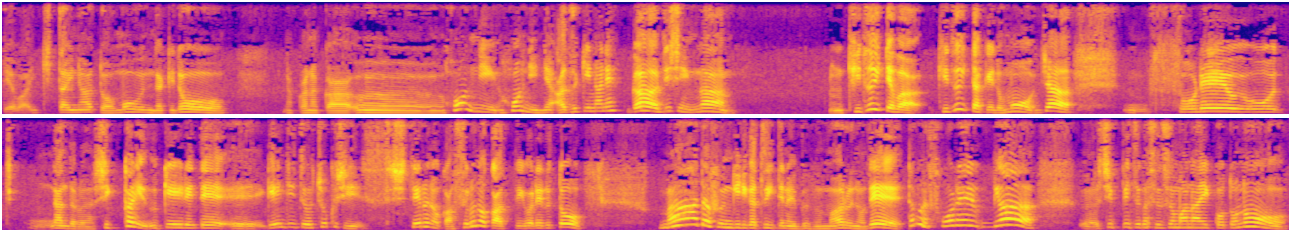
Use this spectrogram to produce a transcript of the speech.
てはいきたいなとは思うんだけど、なかなか、うん、本人、本人ね、あずきなね、が、自身が、気づいては、気づいたけども、じゃあ、それを、なんだろうな、しっかり受け入れて、えー、現実を直視してるのか、するのかって言われると、まだ踏ん切りがついてない部分もあるので、多分それが、執筆が進まないことの、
